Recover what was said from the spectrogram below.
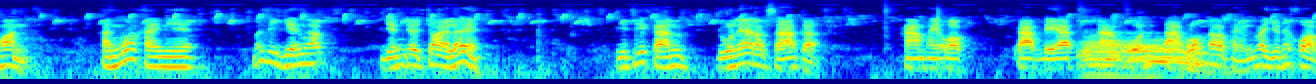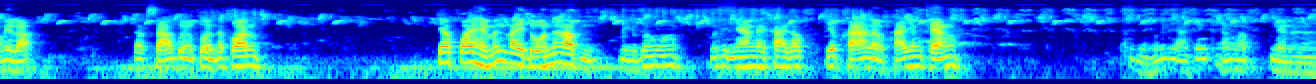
ห้อนขันง้วไข่นี่มันสิเย็นครับ เย็นจ่อยๆเลยวิธีการ ดูแลรักษาก็ห้ามให้ออกตากแดดตากฝนตากลมนะครับให้มันไว้อยู่ในคอกนี่ละรักษาเบื้องต้นตะก่อนจะปล่อยให้มันไว้โดนนะครับนี่เบื้องมันจะยางคล้ายๆครับเย็บขาแล้วขายังแข็งนี่มันยางแข็งแข็งๆครับเนี่ยนะ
